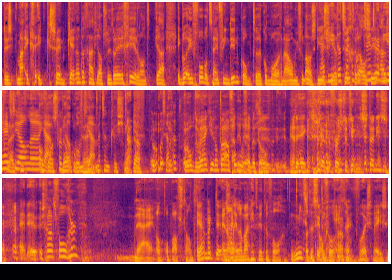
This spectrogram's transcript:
Dus, maar ik, ik, Sven kennende gaat hij absoluut reageren. Want ja, ik wil één voorbeeld. Zijn vriendin komt, uh, komt morgen, Naomi van As. Die ja, is via dat Twitter op Twitter, die heeft hij al uh, ja, verwelkomd. Ja, met een kusje. Ja. Ja. Ik zag het. Rob de Wijk hier aan tafel van het uh, de Heek Center for Strategic Studies. Uh, schaatsvolger? Nee, op, op afstand. Ja, maar de, en al helemaal geen Twitter volgen. Niet Want het Twitter zal me volgen. echt Okay. een worst wezen.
